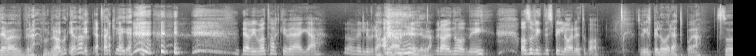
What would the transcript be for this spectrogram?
Det var jo bra, bra nok, det, da. Ja. Takk, VG. Ja, vi må takke VG. Det var veldig bra. Ja, veldig bra. bra underholdning. Og så fikk du spille året etterpå. Så fikk jeg spille året etterpå, ja. Så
